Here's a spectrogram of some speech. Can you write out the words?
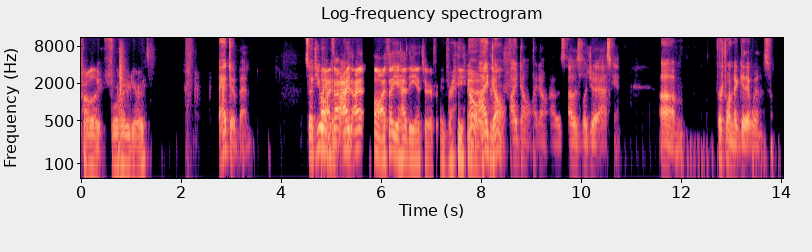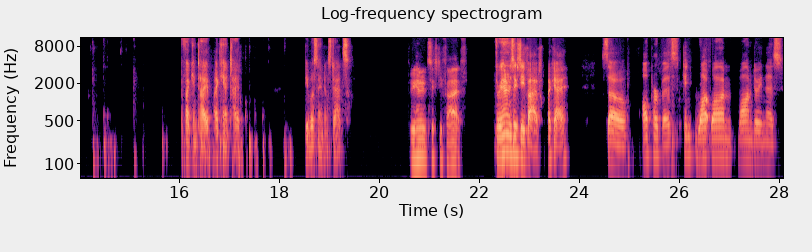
probably like 400 yards. It had to have been. So if you Oh, were to I thought I, I oh I thought you had the answer in front of you. no, I don't. I don't. I don't. I was I was legit asking. Um, first one to get it wins. If I can type, I can't type. Deebo Samuel stats. 365. 365 okay so all purpose can while, while i'm while i'm doing this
